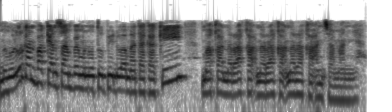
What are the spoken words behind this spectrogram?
mengulurkan pakaian sampai menutupi dua mata kaki, maka neraka, neraka, neraka ancamannya.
